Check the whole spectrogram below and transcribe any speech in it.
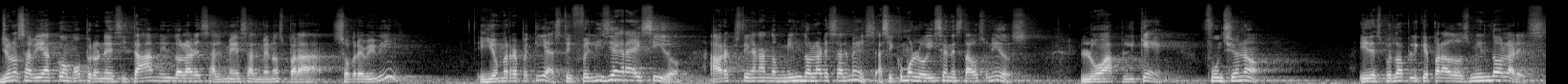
yo no sabía cómo, pero necesitaba mil dólares al mes al menos para sobrevivir. Y yo me repetía, estoy feliz y agradecido ahora que estoy ganando mil dólares al mes, así como lo hice en Estados Unidos. Lo apliqué, funcionó. Y después lo apliqué para dos mil dólares,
